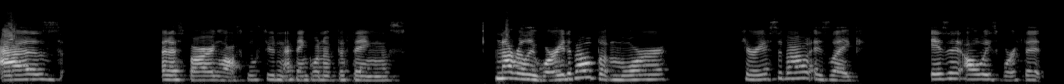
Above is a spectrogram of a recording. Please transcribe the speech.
as an aspiring law school student, I think one of the things I'm not really worried about, but more curious about is like, is it always worth it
